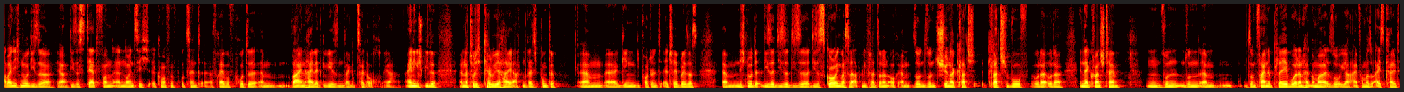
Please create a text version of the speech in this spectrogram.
Aber nicht nur diese, ja, diese Stat von 90,5 äh, Prozent äh, Freiwurfquote ähm, war ein Highlight gewesen. Da gibt's halt auch ja, einige Spiele. Ähm, natürlich Career High, 38 Punkte ähm, äh, gegen die Portland Trailblazers. Ähm, nicht nur diese, diese, diese, dieses Scoring, was er da abgeliefert hat, sondern auch ähm, so, so ein schöner Klatsch, Klatschwurf oder, oder in der Crunch-Time so ein, so ein, ähm, so ein Final Play, wo er dann halt nochmal so, ja, einfach mal so eiskalt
